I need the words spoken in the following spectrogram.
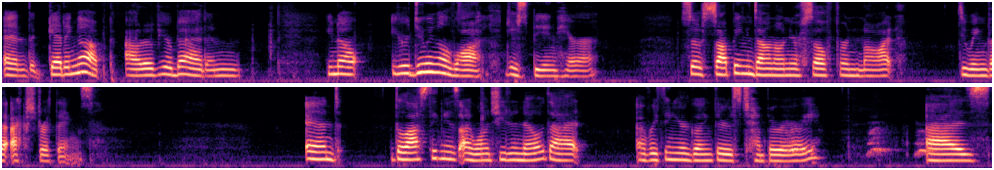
and getting up out of your bed and you know, you're doing a lot just being here. So stop being down on yourself for not doing the extra things. And the last thing is, I want you to know that everything you're going through is temporary. As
